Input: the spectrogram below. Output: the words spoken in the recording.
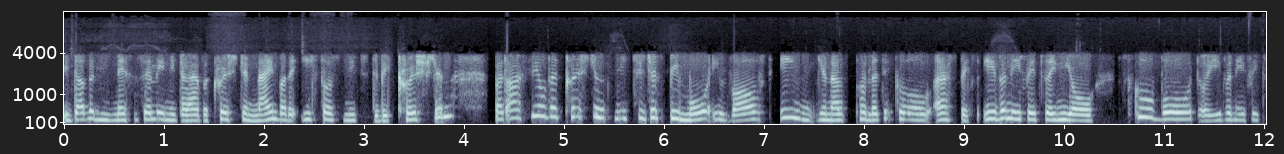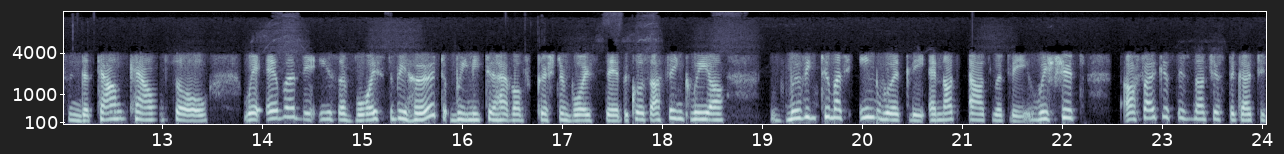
It doesn't necessarily need to have a Christian name, but the ethos needs to be Christian. But I feel that Christians need to just be more involved in, you know, political aspects, even if it's in your school board or even if it's in the town council, wherever there is a voice to be heard, we need to have a Christian voice there because I think we are moving too much inwardly and not outwardly. We should our focus is not just to go to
